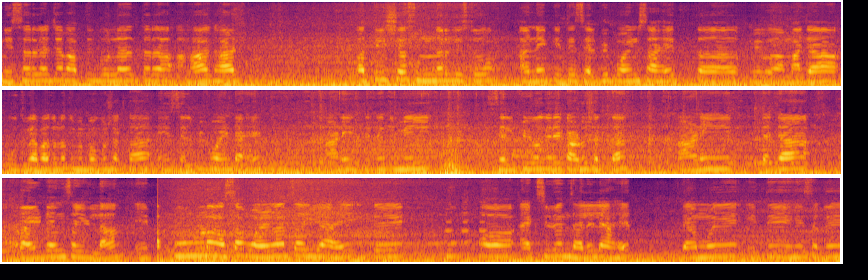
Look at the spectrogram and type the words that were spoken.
निसर्गाच्या बाबतीत बोललं तर हा घाट अतिशय सुंदर दिसतो. अनेक इथे सेल्फी पॉईंट्स आहेत. मी माझ्या उजव्या बाजूला तुम्ही बघू शकता. हे सेल्फी पॉईंट आहे. आणि तिथे तुम्ही सेल्फी वगैरे काढू शकता. आणि त्याच्या राईट हँड साईडला एक पूर्ण असा वळणाचाही आहे. इथे खूप ॲक्सिडेंट झालेले आहेत. त्यामुळे इथे हे सगळे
